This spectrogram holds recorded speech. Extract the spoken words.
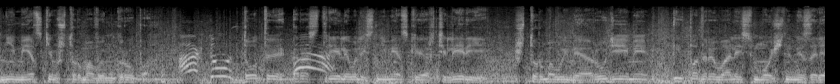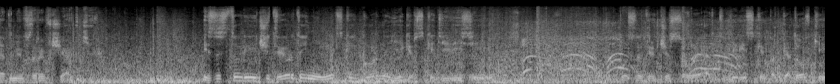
немецким штурмовым группам. Доты расстреливались немецкой артиллерией, штурмовыми орудиями и подрывались мощными зарядами взрывчатки. Из истории 4-й немецкой горно-егерской дивизии. После трехчасовой артиллерийской подготовки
